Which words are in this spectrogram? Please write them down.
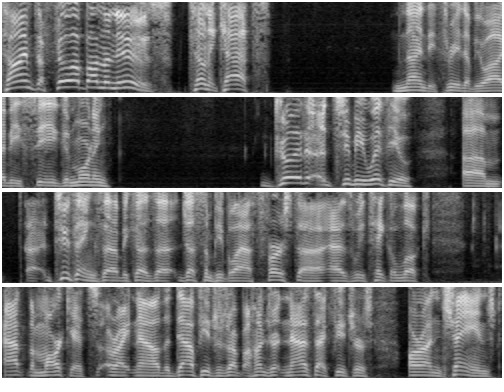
Time to fill up on the news. Tony Katz, 93 WIBC. Good morning. Good to be with you. Um, uh, two things uh, because uh, just some people asked. First, uh, as we take a look at the markets right now, the Dow futures are up 100, Nasdaq futures are unchanged.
